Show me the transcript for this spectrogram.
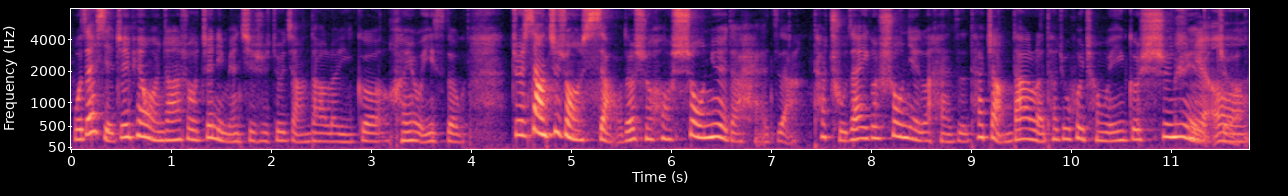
我在写这篇文章的时候，这里面其实就讲到了一个很有意思的，就是像这种小的时候受虐的孩子啊，他处在一个受虐的孩子，他长大了，他就会成为一个施虐者。哦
